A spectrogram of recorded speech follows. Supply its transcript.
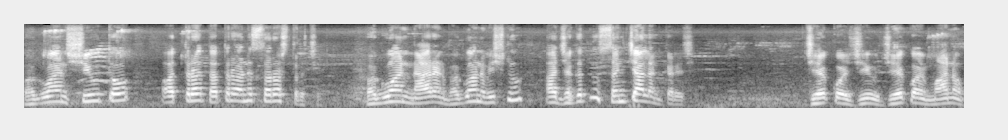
ભગવાન શિવ તો અત્ર તત્ર અને સર્વસ્ત્ર છે. ભગવાન નારાયણ, ભગવાન વિષ્ણુ આ જગતનું સંચાલન કરે છે. જે કોઈ જીવ, જે કોઈ માનવ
